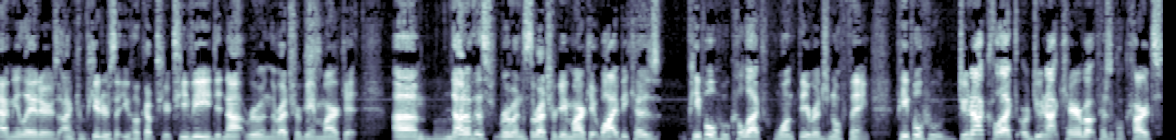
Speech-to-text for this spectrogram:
emulators on computers that you hook up to your TV did not ruin the retro game market. Um, none of this ruins the retro game market. Why? Because people who collect want the original thing. People who do not collect or do not care about physical carts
